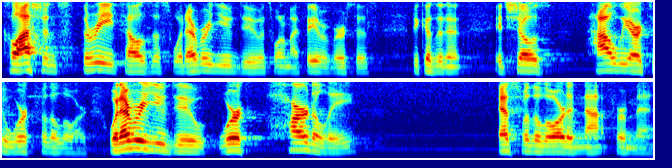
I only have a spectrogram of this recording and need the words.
Colossians 3 tells us, whatever you do, it's one of my favorite verses because it, it shows how we are to work for the Lord. Whatever you do, work heartily as for the Lord and not for men.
